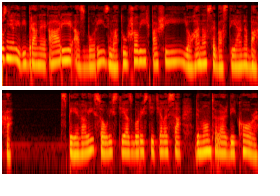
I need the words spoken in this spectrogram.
Dozneli vybrané árie a zbory z Matúšových paší Johana Sebastiana Bacha. Spievali solisti a zboristi telesa de Monteverdi Corps,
